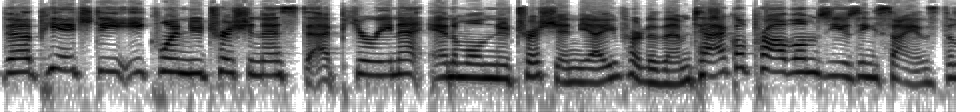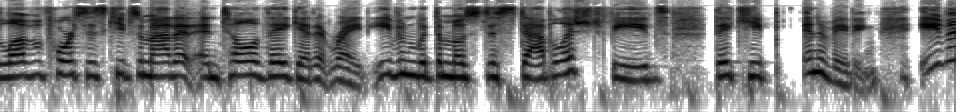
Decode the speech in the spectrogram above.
The PhD equine nutritionist at Purina Animal Nutrition, yeah, you've heard of them, tackle problems using science. The love of horses keeps them at it until they get it right. Even with the most established feeds, they keep innovating. Even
